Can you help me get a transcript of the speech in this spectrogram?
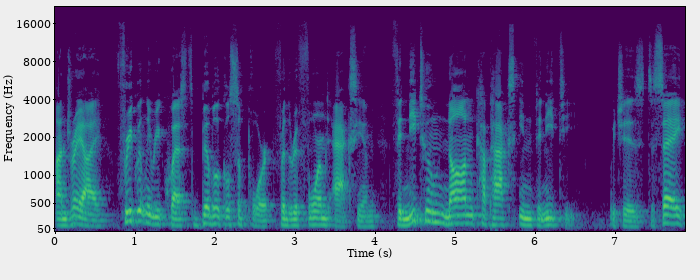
Andreae frequently requests biblical support for the Reformed axiom finitum non capax infiniti, which is to say,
